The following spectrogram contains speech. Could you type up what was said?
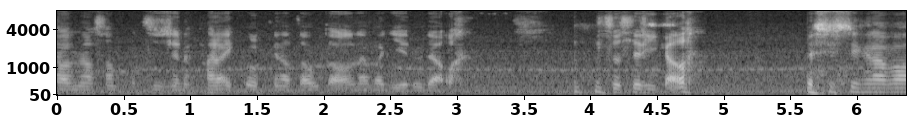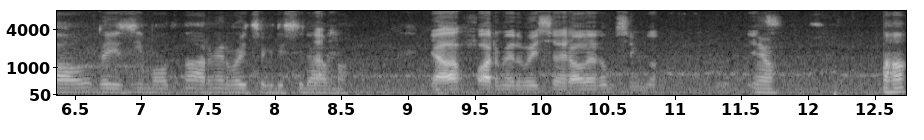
Ale měl jsem pocit, že nepadají kulky na to auto, ale nevadí, jdu dál. Co jsi říkal? Jestli jsi hrával Daisy mod na Armě 2 kdysi dávno. Já v Armě 2 se hrál jenom single. Nic. Jo. Aha.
